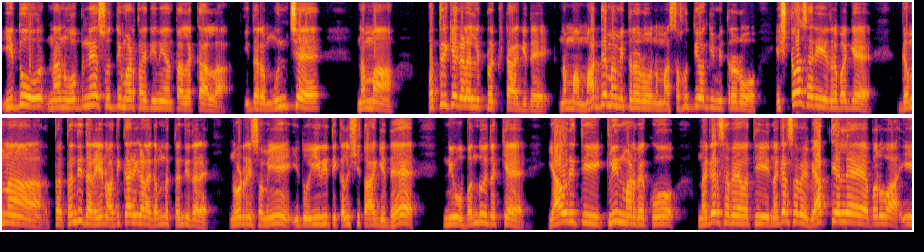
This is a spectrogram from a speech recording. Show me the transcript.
ಇದು ನಾನು ಒಬ್ಬನೇ ಸುದ್ದಿ ಮಾಡ್ತಾ ಇದ್ದೀನಿ ಅಂತ ಲೆಕ್ಕ ಅಲ್ಲ. ಇದರ ಮುಂಚೆ ನಮ್ಮ ಪತ್ರಿಕೆಗಳಲ್ಲಿ ಪ್ರಕಟ ಆಗಿದೆ. ನಮ್ಮ ಮಾಧ್ಯಮ ಮಿತ್ರರು, ನಮ್ಮ ಸಹೋದ್ಯೋಗಿ ಮಿತ್ರರು ಎಷ್ಟೋ ಸಾರಿ ಇದರ ಬಗ್ಗೆ ಗಮನ ತಂದಿದ್ದಾರೆ. ಏನು ಅಧಿಕಾರಿಗಳ ಗಮನಕ್ಕೆ ತಂದಿದ್ದಾರೆ. ನೋಡ್ರಿ ಸ್ವಾಮಿ, ಇದು ಈ ರೀತಿ ಕಲುಷಿತ ಆಗಿದೆ. ನೀವು ಬಂದು ಇದಕ್ಕೆ ಯಾವ ರೀತಿ ಕ್ಲೀನ್ ಮಾಡಬೇಕು? ನಗರಸಭೆ ವತಿ, ನಗರಸಭೆ ವ್ಯಾಪ್ತಿಯಲ್ಲೇ ಬರುವ ಈ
